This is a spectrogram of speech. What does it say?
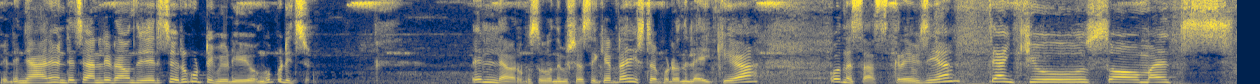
പിന്നെ ഞാനും എന്റെ ചാനലിൽ ഇടാമെന്ന് വിചാരിച്ച് ഒരു കുട്ടി വീഡിയോ അങ്ങ് പിടിച്ചു. എല്ലാവർക്കും സുഖമെന്ന് വിശ്വസിക്കട്ടെ. ഇഷ്ടപ്പെടുമെന്ന് ലൈക്ക് ചെയ്യുക. ഒന്ന് സബ്സ്ക്രൈബ് ചെയ്യാം. Thank you so much.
